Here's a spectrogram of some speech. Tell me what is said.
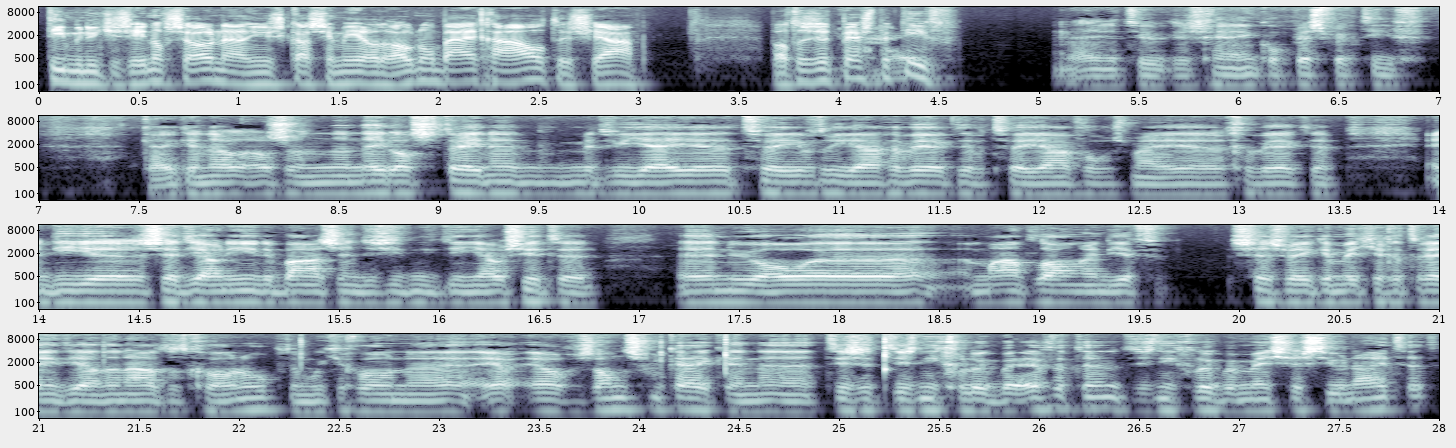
tien minuutjes in of zo. Nou, nu is Casemiro er ook nog bij gehaald. Dus ja, wat is het perspectief? Nee, nee natuurlijk, er is geen enkel perspectief. Kijk, en als een Nederlandse trainer met wie jij uh, twee of drie jaar gewerkt hebt, twee jaar volgens mij uh, gewerkt hebt, en die uh, zet jou niet in de baas en die ziet niet in jou zitten, nu al een maand lang en die heeft zes weken met je getraind, ja, dan houdt het gewoon op. Dan moet je gewoon er, ergens anders gaan kijken. En het, is, het is niet gelukt bij Everton, het is niet gelukt bij Manchester United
